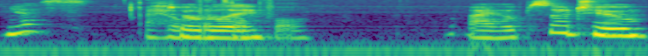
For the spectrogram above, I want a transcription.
Yes. I hope totally. that's helpful. I hope so too.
